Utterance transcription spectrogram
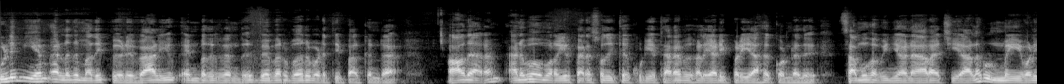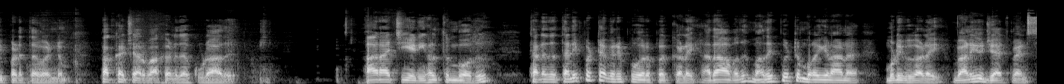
விழுமியம் அல்லது மதிப்பீடு வேல்யூ என்பதிலிருந்து வெவர் வேறுபடுத்தி பார்க்கின்றார். ஆதாரம் அனுபவ முறையில் பரிசோதிக்கக்கூடிய தரவுகளை அடிப்படையாக கொண்டது. சமூக விஞ்ஞான ஆராய்ச்சியாளர் உண்மையை வெளிப்படுத்த வேண்டும். பக்கச்சார்பாக எழுதக்கூடாது. ஆராய்ச்சியை நிகழ்த்தும் போது தனது தனிப்பட்ட விருப்பு வெறுப்புகளை அதாவது மதிப்பீட்டு முறையிலான முடிவுகளை வேல்யூ ஜட்மெண்ட்ஸ்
